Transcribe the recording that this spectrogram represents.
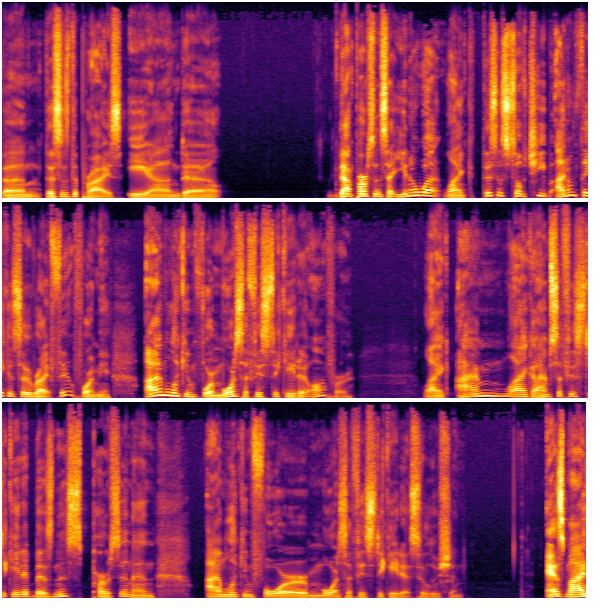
um, this is the price. And uh, that person said, you know what? Like, this is so cheap. I don't think it's the right fit for me. I'm looking for a more sophisticated offer. Like, I'm like, I'm sophisticated business person and I'm looking for more sophisticated solution. As my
